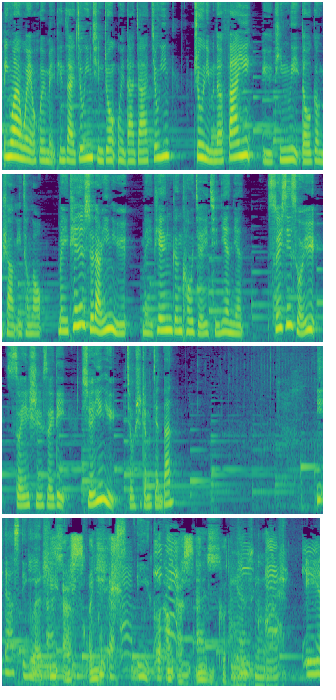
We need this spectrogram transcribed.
另外，我也会每天在纠音群中为大家纠音，祝你们的发音与听力都更上一层楼。每天学点英语。每天跟扣姐一起念念，随心所欲，随时随地学英语就是这么简单。E S English E S English 英语课堂。E S 英语课堂 E S English E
